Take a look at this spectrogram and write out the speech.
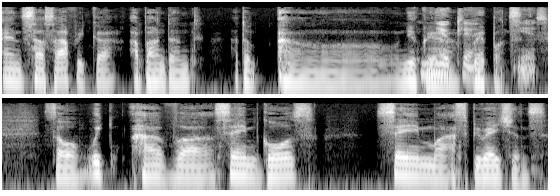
and South Africa abandoned atom, uh, nuclear, Nuclear, weapons. Yes. So we have uh, same goals, same uh, aspirations.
